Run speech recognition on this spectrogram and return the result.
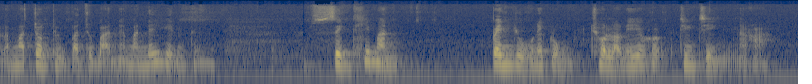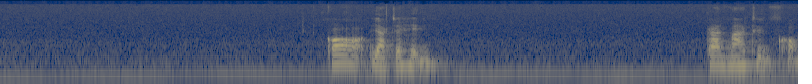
แล้วมาจนถึงปัจจุบันเนี่ยมันได้เห็นถึงสิ่งที่มันเป็นอยู่ในกลุ่มชนเหล่านี้ก็จริง ๆ นะคะ ก็อยากจะเห็น การมาถึงของ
